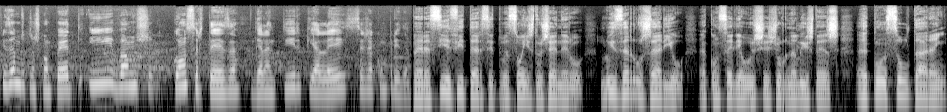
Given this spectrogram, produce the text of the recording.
Fizemos o que nos compete e vamos, com certeza, garantir que a lei seja cumprida. Para se evitar situações do género, Luísa Rogério aconselha os jornalistas a consultarem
